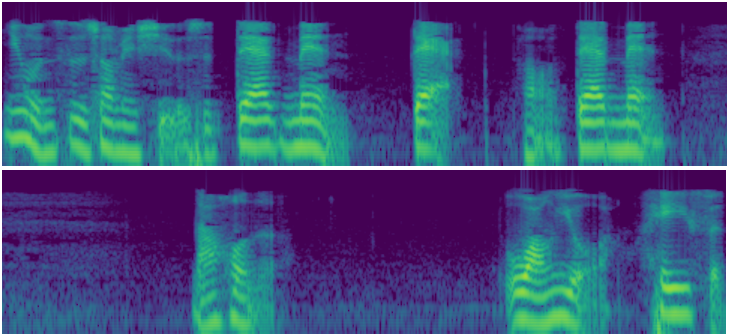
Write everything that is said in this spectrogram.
英文字上面写的是 dead man dead 啊 dead man。然后呢，网友啊，黑粉，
